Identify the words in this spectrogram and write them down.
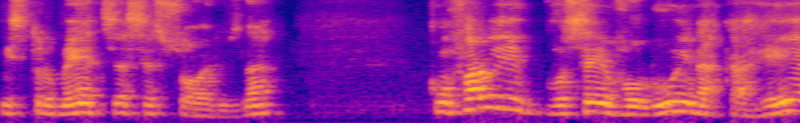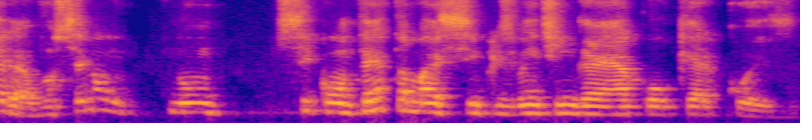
instrumentos e acessórios, né? Conforme você evolui na carreira, você não, não se contenta mais simplesmente em ganhar qualquer coisa.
